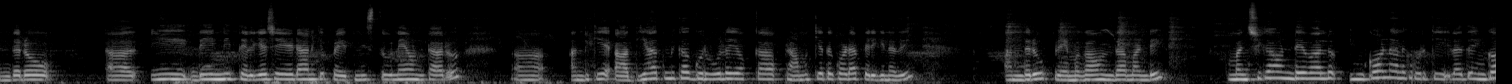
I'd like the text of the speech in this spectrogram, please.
ఎందరో ఈ దీన్ని తెలియజేయడానికి ప్రయత్నిస్తూనే ఉంటారు. అందుకే ఆధ్యాత్మిక గురువుల యొక్క ప్రాముఖ్యత కూడా పెరిగినది. అందరూ ప్రేమగా ఉందామండి. మంచిగా ఉండేవాళ్ళు ఇంకో నలుగురికి లేదా ఇంకో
